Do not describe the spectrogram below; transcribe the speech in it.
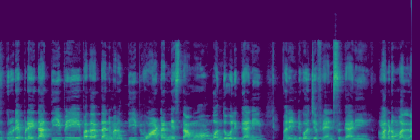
శుక్రుడు ఎప్పుడైతే ఆ తీపి పదార్థాన్ని మనం తీపి వాటర్ని ఇస్తామో బంధువులకి కానీ మన ఇంటికి వచ్చే ఫ్రెండ్స్కి కానీ ఇవ్వడం వల్ల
